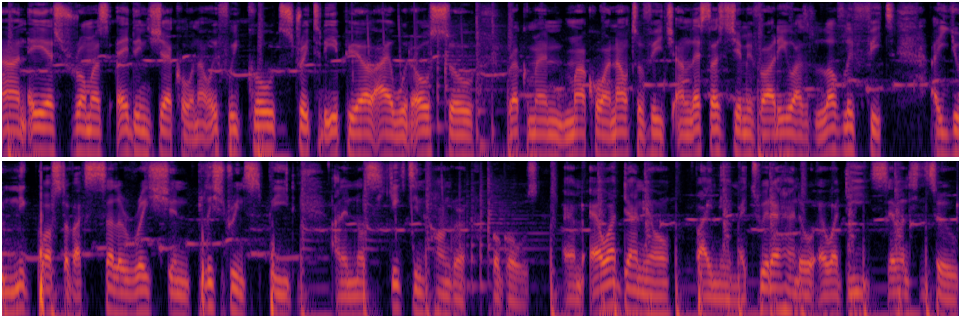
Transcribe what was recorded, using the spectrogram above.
and AS Roma's Edin Dzeko. Now, if we go straight to the EPL, I would also recommend Marco Arnautovic and Leicester's Jamie Vardy, who has lovely feet, a unique burst of acceleration, blistering speed, and a nauseating hunger for goals. I am Ewa Daniel by name. My Twitter handle EwaD72,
